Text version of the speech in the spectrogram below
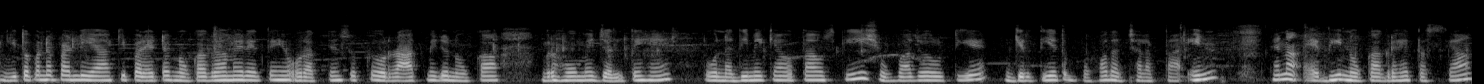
ये तो अपन ने पढ़ लिया कि पर्यटक नौका ग्रह में रहते हैं और अत्यंत सुख और रात में जो नौका ग्रहों में जलते हैं तो वो नदी में क्या होता है? उसकी शोभा जो होती है, गिरती है तो बहुत अच्छा लगता है। इन, है ना? अभी नौका ग्रह तस्या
